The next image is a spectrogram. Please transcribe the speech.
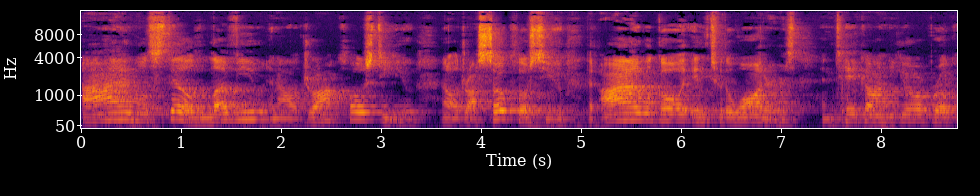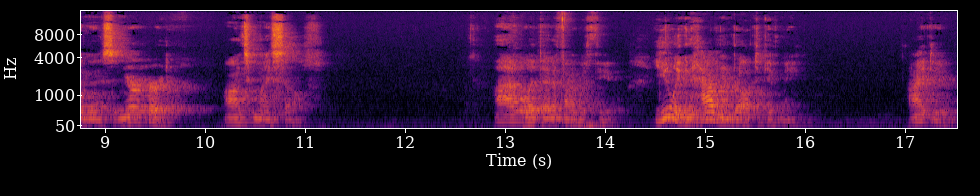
I will still love you and I'll draw close to you and I'll draw so close to you that I will go into the waters and take on your brokenness and your hurt onto myself. I will identify with you. You don't even have an umbrella to give me. I do.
